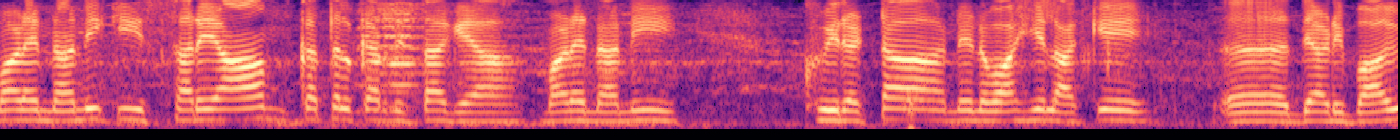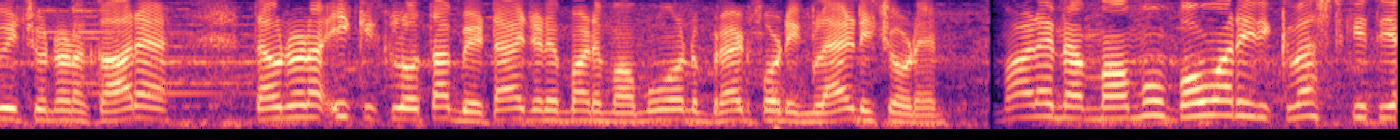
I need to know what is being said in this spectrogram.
माड़े नानी की सरेआम कत्ल कर दिता गया माड़े नानी खुईरट्टा ने नवाही इलाके दिहाड़ी बाग उन्होंने घर है तो उन्होंने एक इकलौता बेटा है जोड़े माड़े मामू ब्रैडफोर्ड इंग्लैंड ही चोड़े माड़े ना, मामू बहुत बारी रिक्वेस्ट की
